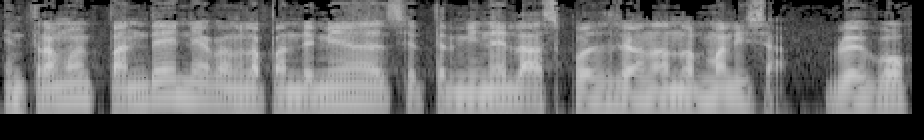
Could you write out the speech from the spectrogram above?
entramos en pandemia, cuando la pandemia se termine las cosas se van a normalizar. Luego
